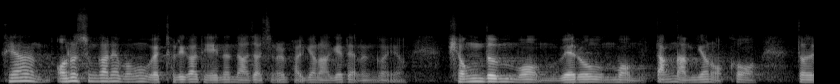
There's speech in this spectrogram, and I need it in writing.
그냥 어느 순간에 보면 외톨이가 되어 있는 나 자신을 발견하게 되는 거예요. 병든 몸, 외로운 몸 딱 남겨놓고 또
